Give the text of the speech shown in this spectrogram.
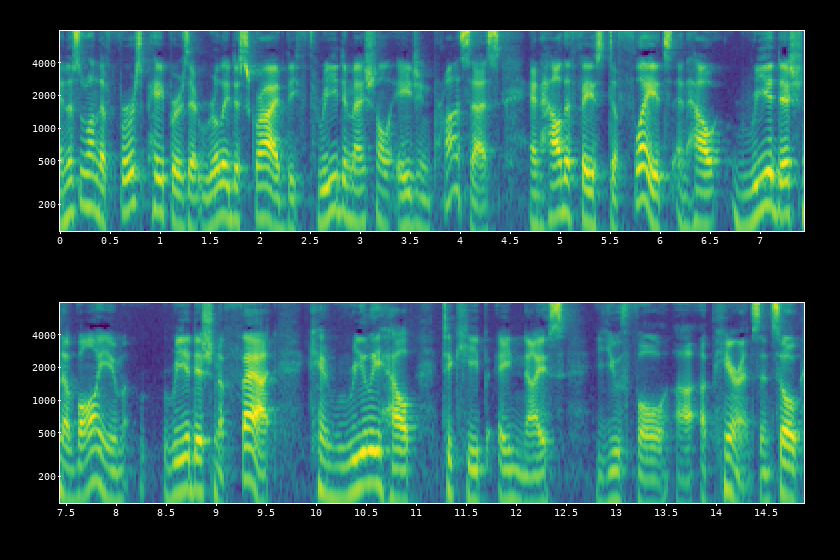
And this was one of the first papers that really described the three-dimensional aging process and how the face deflates and how readdition of volume, readdition of fat can really help to keep a nice youthful uh, appearance. And so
